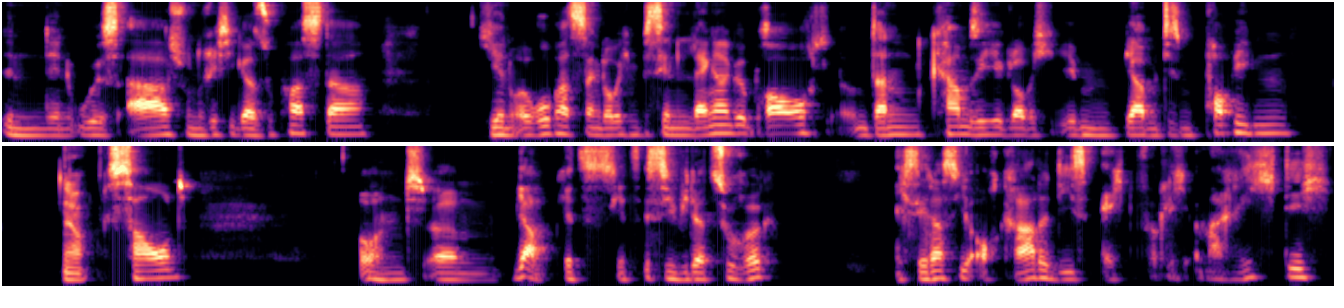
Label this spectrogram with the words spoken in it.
in den USA schon ein richtiger Superstar. Hier in Europa hat es dann, glaube ich, ein bisschen länger gebraucht. Und dann kam sie hier, glaube ich, eben ja mit diesem poppigen Ja. Sound. Und ähm, ja, jetzt, jetzt ist sie wieder zurück. Ich sehe das hier auch gerade, die ist echt wirklich immer richtig,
